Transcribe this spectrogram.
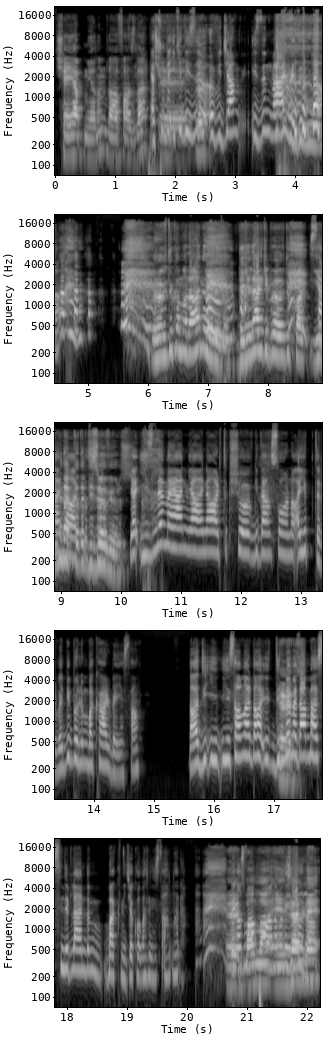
Şey yapmayalım daha fazla. Ya şurada Ee, iki dizi ö- öveceğim izin vermedin ya. övdük ama daha ne övelim? Deliler gibi övdük bak 20 Sen dakikadır haklısın. dizi övüyoruz. ya izlemeyen yani artık şu övgüden sonra ayıptır ve bir bölüm bakar be insan. Daha di- insanlar daha dinlemeden ben sinirlendim bakmayacak olan insanlara. evet, o zaman vallahi puanımı Enzel'le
